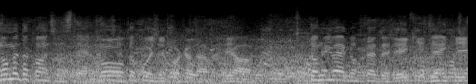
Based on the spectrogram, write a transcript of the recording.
No my do końca zostajemy, no, to później pogadamy. Jo. Do miłego wtedy. Dzięki. Dzięki.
